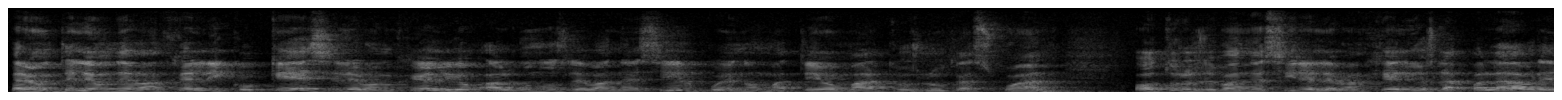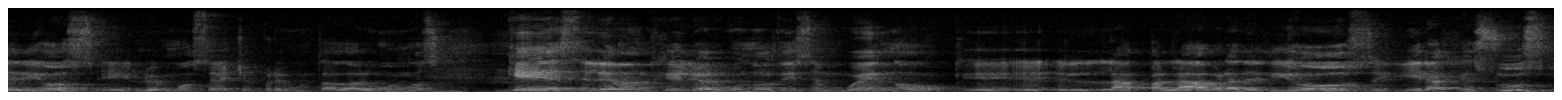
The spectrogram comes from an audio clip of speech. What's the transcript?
Pregúntele a un evangélico qué es el evangelio. Algunos le van a decir, bueno, Mateo, Marcos, Lucas, Juan. Otros le van a decir el Evangelio es la palabra de Dios, eh, lo hemos hecho, preguntado a algunos, ¿qué es el Evangelio? Algunos dicen, bueno, eh, la palabra de Dios, seguir a Jesús,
